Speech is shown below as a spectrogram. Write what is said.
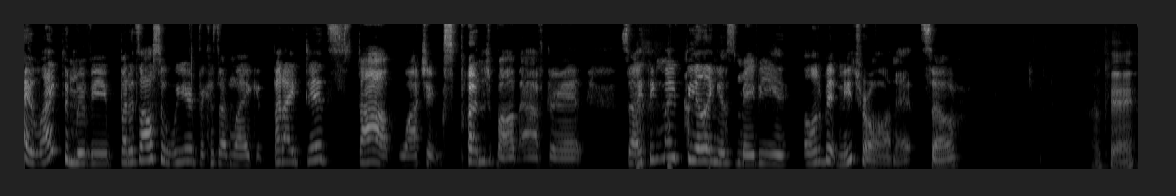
I like the movie, but it's also weird because I'm like, but I did stop watching SpongeBob after it. So I think my feeling is maybe a little bit neutral on it. So Okay.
